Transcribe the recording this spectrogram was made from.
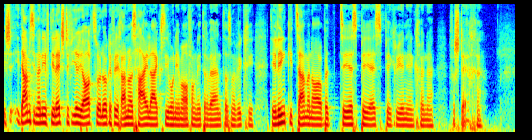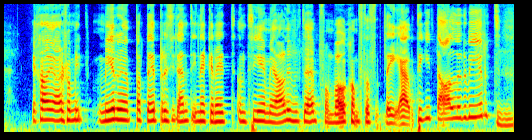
ist in dem Sinne, wenn ich auf die letzten vier Jahre zuschaue, vielleicht auch noch ein Highlight gewesen, das ich am Anfang nicht erwähnt habe, dass wir wirklich die linke Zusammenarbeit CSP, SP, Grüne können verstärken Ich habe ja schon mit mehreren Parteipräsidentinnen geredet und sie haben mir alle erzählt vom Wahlkampf, dass der auch digitaler wird. Mhm.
